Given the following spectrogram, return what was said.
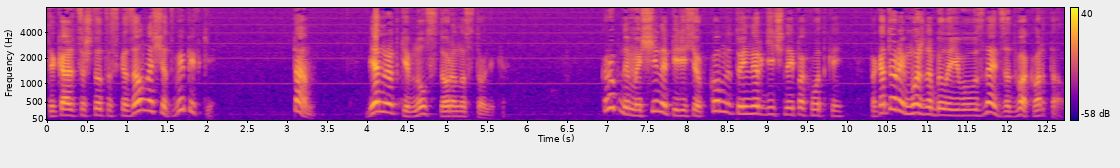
Ты, кажется, что-то сказал насчет выпивки? Там. Бенрод кивнул в сторону столика. Крупный мужчина пересек комнату энергичной походкой, по которой можно было его узнать за два квартала.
